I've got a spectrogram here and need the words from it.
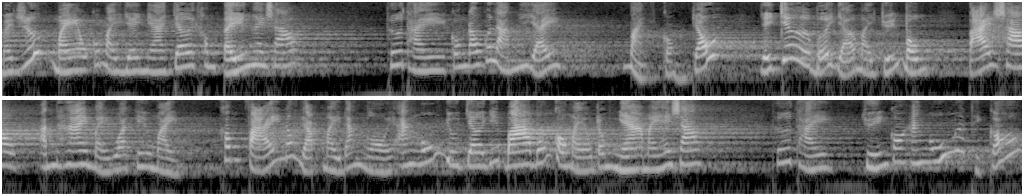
Mày rước mèo của mày về nhà chơi không tiện hay sao? Thưa thầy con đâu có làm như vậy. Mày còn chối. Vậy chứ bữa vợ mày chuyển bụng Tại sao anh hai mày qua kêu mày? Không phải nó gặp mày đang ngồi ăn uống vui chơi với ba, bốn con mèo trong nhà mày hay sao? Thưa thầy, chuyện con ăn uống thì có,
